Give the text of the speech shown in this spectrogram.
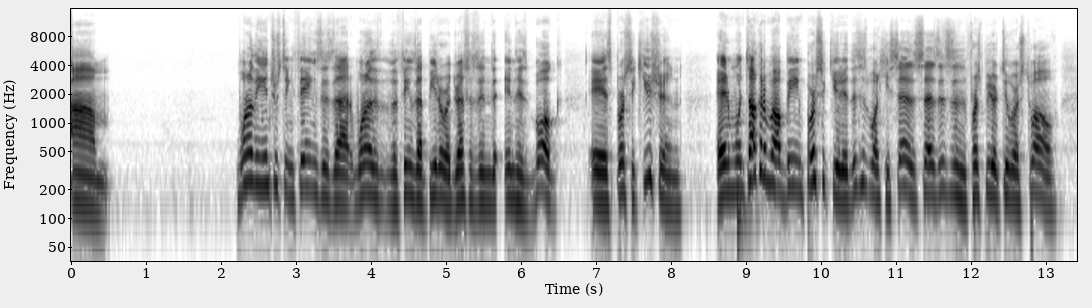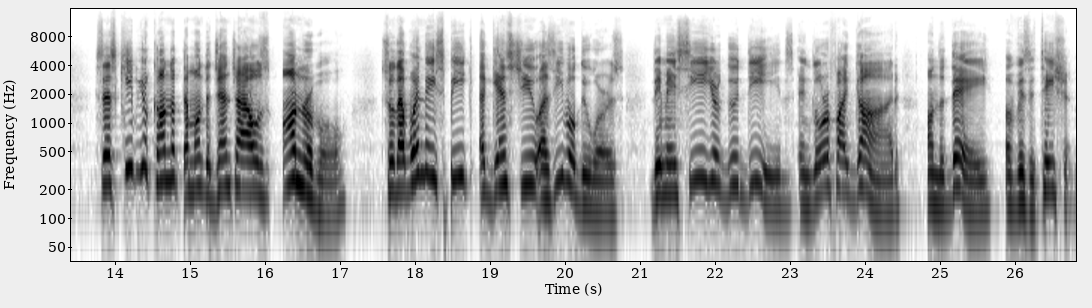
Um, one of the interesting things is that one of the things that Peter addresses in the, in his book is persecution. And when talking about being persecuted, this is what he says. It says this is in 1 Peter 2 verse 12. It says, "Keep your conduct among the Gentiles honorable, so that when they speak against you as evildoers, they may see your good deeds and glorify God on the day of visitation."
